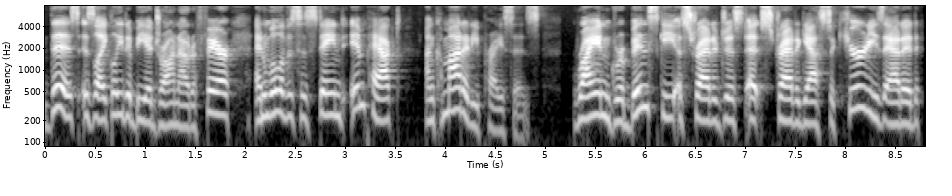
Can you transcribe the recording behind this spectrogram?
This is likely to be a drawn out affair and will have a sustained impact on commodity prices. Ryan Grabinski, a strategist at Strategas Securities, added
